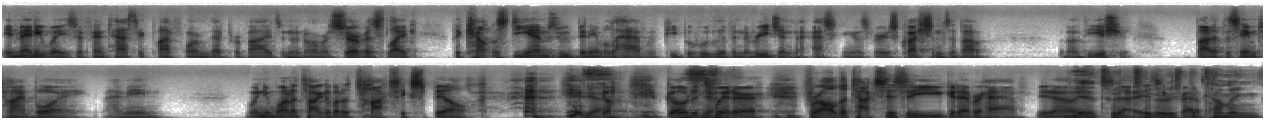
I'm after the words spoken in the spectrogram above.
in many ways a fantastic platform that provides an enormous service, like the countless DMs we've been able to have with people who live in the region asking us various questions about about the issue. But at the same time, boy, I mean, when you want to talk about a toxic spill. yeah. go, go, to yeah. Twitter for all the toxicity you could ever have. You know, yeah, Twitter, uh, Twitter is becoming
